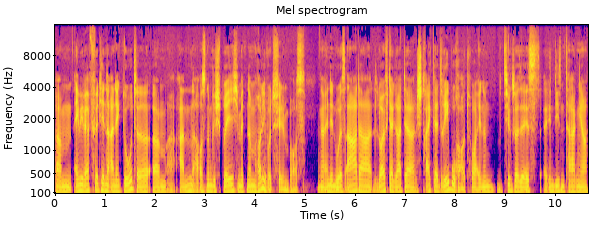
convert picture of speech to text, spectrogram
Ähm, Amy Webb führt hier eine Anekdote ähm, an aus einem Gespräch mit einem Hollywood-Filmboss. Ja, in den USA, da läuft ja gerade der Streik der DrehbuchautorInnen, beziehungsweise ist in diesen Tagen ja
